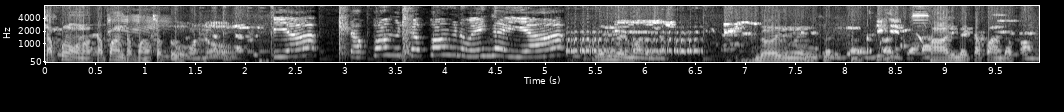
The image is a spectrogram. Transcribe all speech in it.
சப்பல் வேணும் டப்பாங்க டப்பாங்க சப்பல் ஐயா டப்பாங்க டப்பாங்கன்னு வைங்க ஐயா. எது மாதிரி மாடல் இதோ இதுமாரி ஆ அதுமாரி டப்பாங்க டப்பாங்க.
